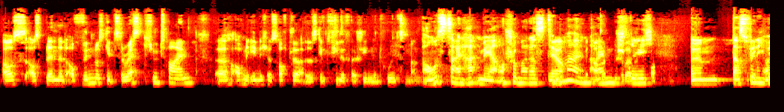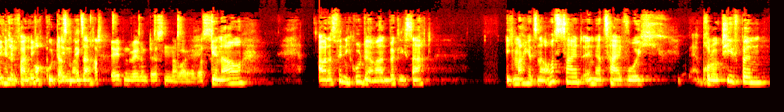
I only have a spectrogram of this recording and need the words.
aus, ausblendet. Auf Windows gibt es Rescue Time, äh, auch eine ähnliche Software. Also es gibt viele verschiedene Tools. Auszeit hatten wir ja auch schon mal das Thema ja, in genau, einem Gespräch. Ähm, das finde ich auf jeden Fall auch gut, dass man sagt. Updaten währenddessen, aber ja was. Genau. Aber das finde ich gut, wenn man wirklich sagt, ich mache jetzt eine Auszeit in der Zeit, wo ich produktiv bin,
